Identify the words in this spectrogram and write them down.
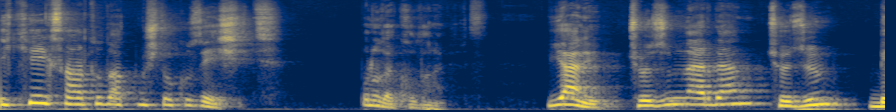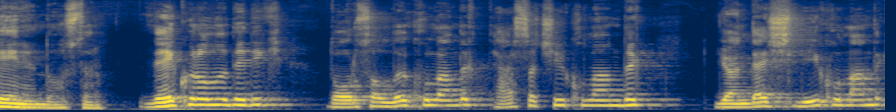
2x artı da 69 eşit. Bunu da kullanabiliriz. Yani çözümlerden çözüm beğenin dostlarım. Z kuralını dedik. Doğrusallığı kullandık. Ters açıyı kullandık. Yöndeşliği kullandık.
